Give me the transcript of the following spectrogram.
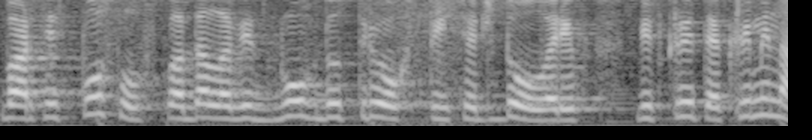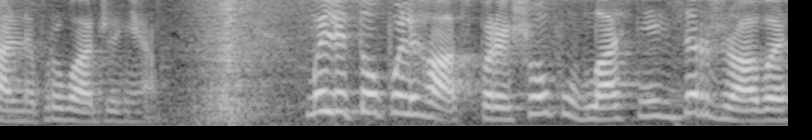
Вартість послуг складала від 2 до 3 тисяч доларів. Відкрите кримінальне провадження. Мелітопольгаз перейшов у власність держави.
